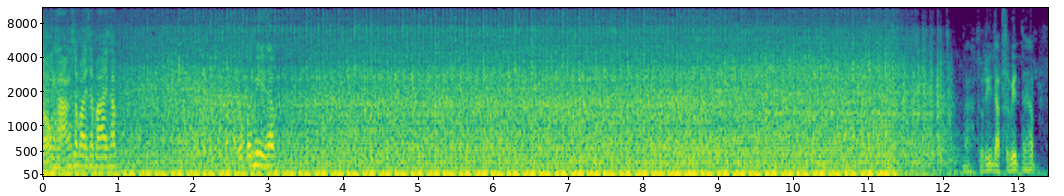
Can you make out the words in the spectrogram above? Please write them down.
สองหางสบายๆครับยกไปมีดครับตัวนี้ดับสวิตช์นะครับ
